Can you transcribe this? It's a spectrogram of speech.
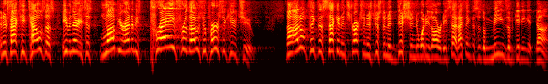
And in fact, he tells us, even there, he says, Love your enemies, pray for those who persecute you. Now, I don't think the second instruction is just an addition to what he's already said. I think this is a means of getting it done.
